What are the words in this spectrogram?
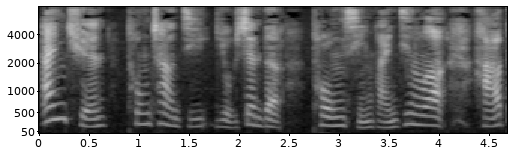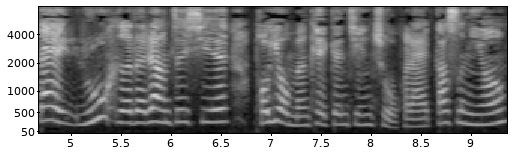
安全、通畅及友善的通行环境了。好，待如何的让这些朋友们可以更清楚，回来告诉你哦。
